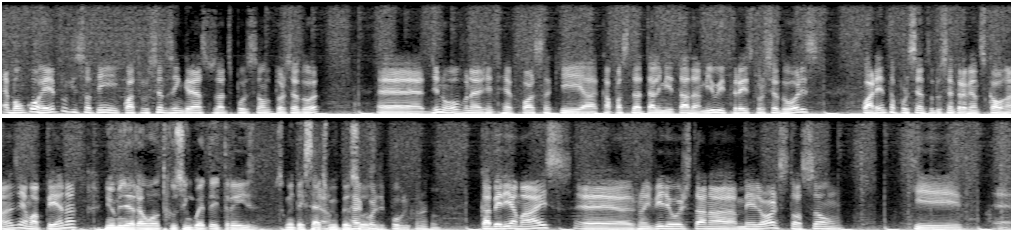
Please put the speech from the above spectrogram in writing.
É bom correr porque só tem 400 ingressos à disposição do torcedor. É, de novo, né? A gente reforça que a capacidade está limitada a 1.003 torcedores. 40% do Centro Eventos Calhansen, é uma pena. E o Mineirão ontem com 53, 57 É, mil pessoas. Recorde público, né? Caberia mais. É, Joinville hoje está na melhor situação que é,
